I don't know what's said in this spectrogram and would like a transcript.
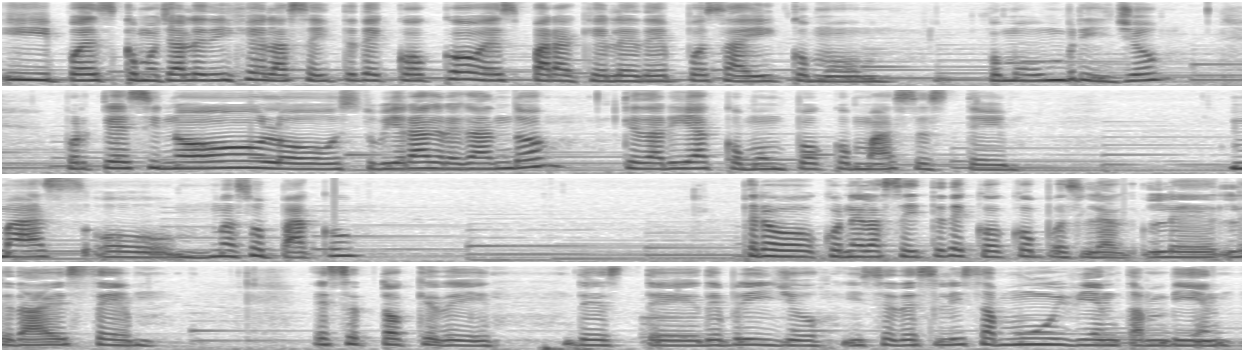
Y pues como ya le dije el aceite de coco es para que le dé pues ahí como como un brillo porque si no lo estuviera agregando quedaría como un poco más este más o más opaco pero con el aceite de coco pues le, le, da ese ese toque de, este de brillo y se desliza muy bien también.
